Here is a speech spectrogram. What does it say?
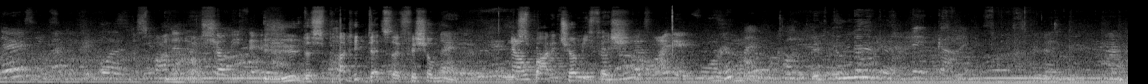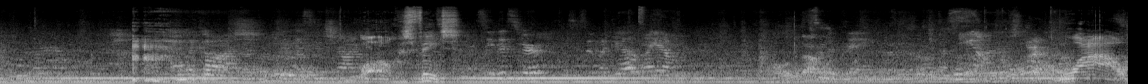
There's Spotted chubby fish. The spotted, that's the official name. The No. spotted chubby fish. That's my name for it. I would call it another big guy. Whoa, his face. See this here? This is like I am. Neon. Wow.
